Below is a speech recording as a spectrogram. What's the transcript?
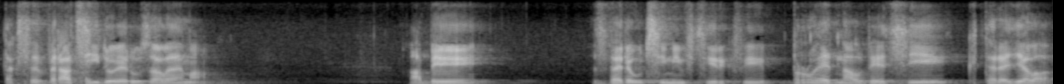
tak se vrací do Jeruzaléma, aby s vedoucími v církvi projednal věci, které dělá.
